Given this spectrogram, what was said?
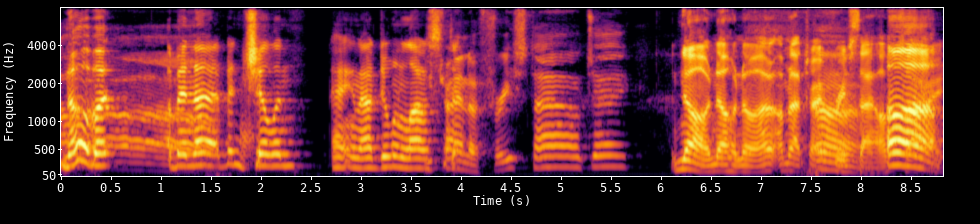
no, but I've been uh, I've been chilling, hanging out, doing a lot of stuff. Trying to freestyle, Jake? No, no, no. I, I'm not trying to freestyle. I'm Uh, sorry.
